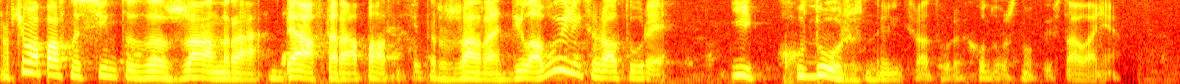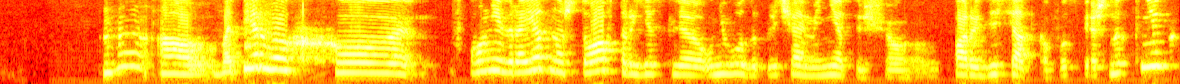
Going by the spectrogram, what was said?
А в чем опасность синтеза жанра, для автора опасность синтеза жанра деловой литературы – и художественной литературы, художественного повествования? Угу. Во-первых, э, вполне вероятно, что автор, если у него за плечами нет еще пары десятков успешных книг,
